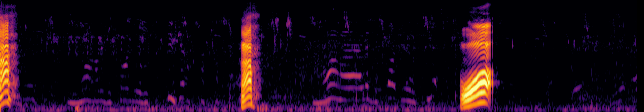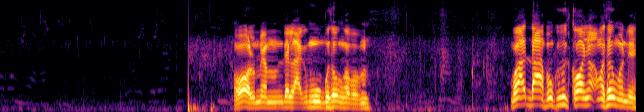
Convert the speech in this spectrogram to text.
ฮะฮะโอ้โอ้ลุงแม่ได้ลายกมูมาทุ่งครับผมว่าดาผมคือกอเนาะมาถึงมันนี่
